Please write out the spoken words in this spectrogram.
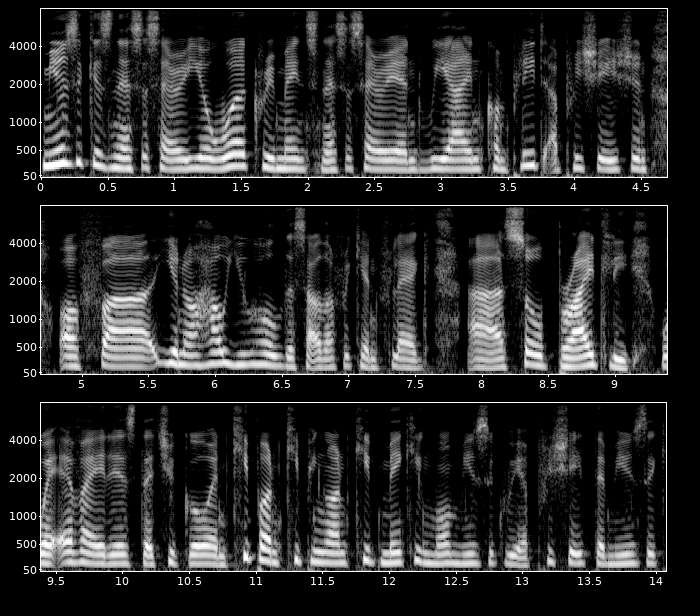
music is necessary, your work remains necessary, and we are in complete appreciation of, uh, you know, how you hold the South African flag uh, so brightly wherever it is that you go, and keep on keeping on, keep making more music. We appreciate the music,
